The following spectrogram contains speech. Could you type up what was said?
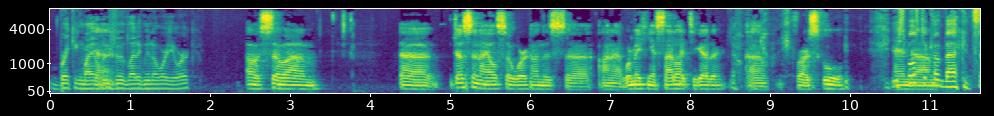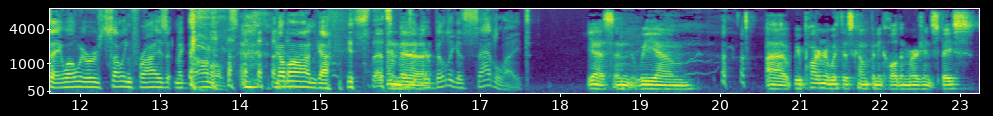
breaking my illusion and letting me know where you work? Oh, so um, uh, Justin and I also work on this. Uh, on a, we're making a satellite together uh, Oh for our school. You're And, supposed to um, come back and say, "Well, we were selling fries at McDonald's." come on, guys, that's And, amazing. uh, You're building a satellite. Yes, and we um, uh, we partnered with this company called Emergent Space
